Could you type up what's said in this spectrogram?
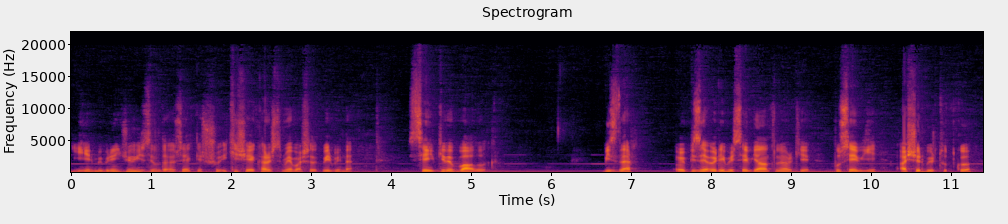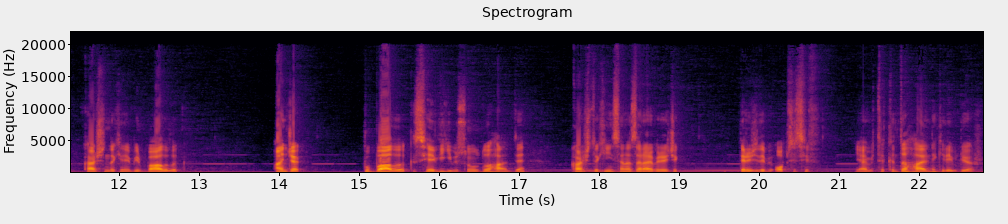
21. yüzyılda özellikle şu iki şeyi karıştırmaya başladık birbirine. Sevgi ve bağlılık. Bizler bize öyle bir sevgi anlatılıyor ki bu sevgi aşırı bir tutku, karşındakine bir bağlılık. Ancak bu bağlılık sevgi gibi sunulduğu halde karşıdaki insana zarar verecek derecede bir obsesif yani bir takıntı haline gelebiliyor.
